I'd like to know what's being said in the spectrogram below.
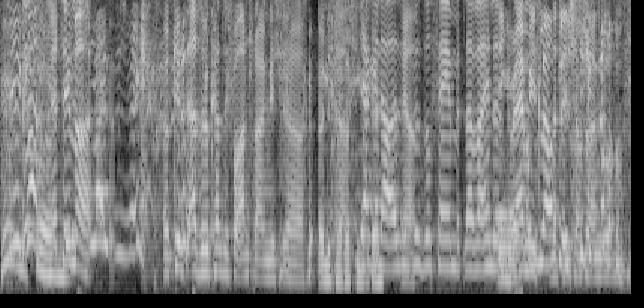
Nee, klar, erzähl mal. Schmeiß mich weg. Okay, also du kannst dich vor Anfragen nicht. Ja. Äh, nicht mehr retten. Ja, okay. genau, also Ja. ich bin so fame mittlerweile. Die Grammys unglaublich. natürlich haben schon Genau. angerufen.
